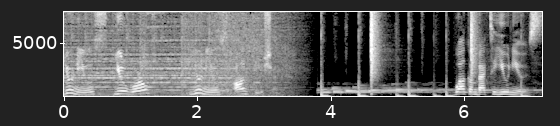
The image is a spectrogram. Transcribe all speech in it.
Your news, your world, U News on Fusion. Welcome back to U News.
